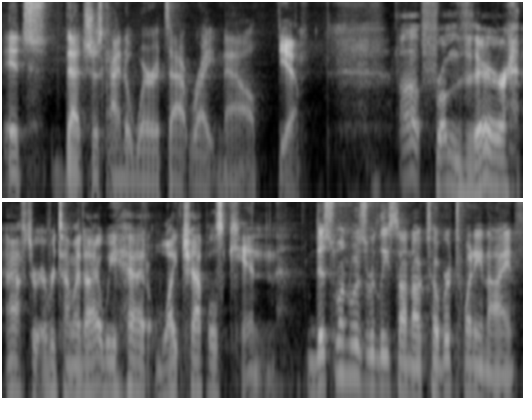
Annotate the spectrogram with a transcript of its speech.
It's that's just kind of where it's at right now. Yeah. Uh, from there, after Every Time I Die, we had Whitechapel's Kin. This one was released on October 29th,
